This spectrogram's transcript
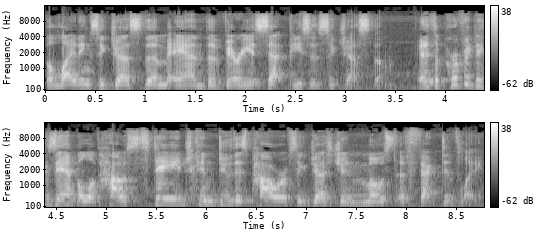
the lighting suggests them, and the various set pieces suggest them. And it's a perfect example of how stage can do this power of suggestion most effectively.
